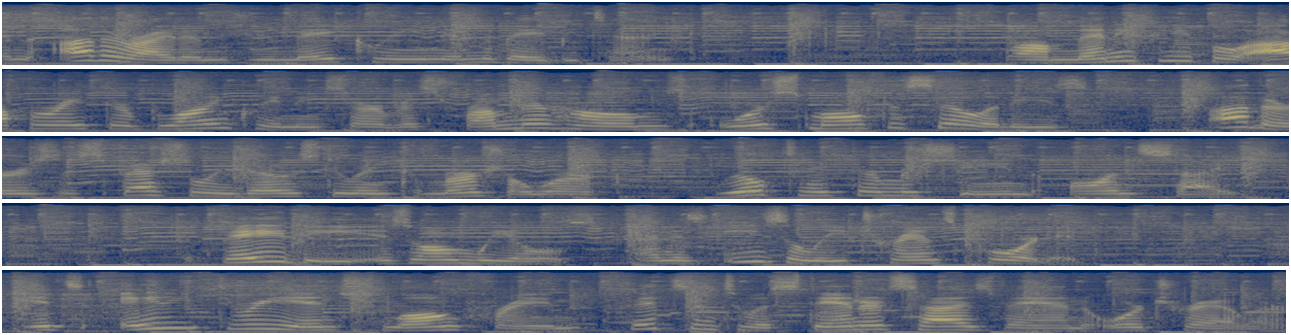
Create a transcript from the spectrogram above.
and other items you may clean in the baby tank. While many people operate their blind cleaning service from their homes or small facilities, others, especially those doing commercial work, will take their machine on site. The baby is on wheels and is easily transported. Its 83-inch long frame fits into a standard size van or trailer.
